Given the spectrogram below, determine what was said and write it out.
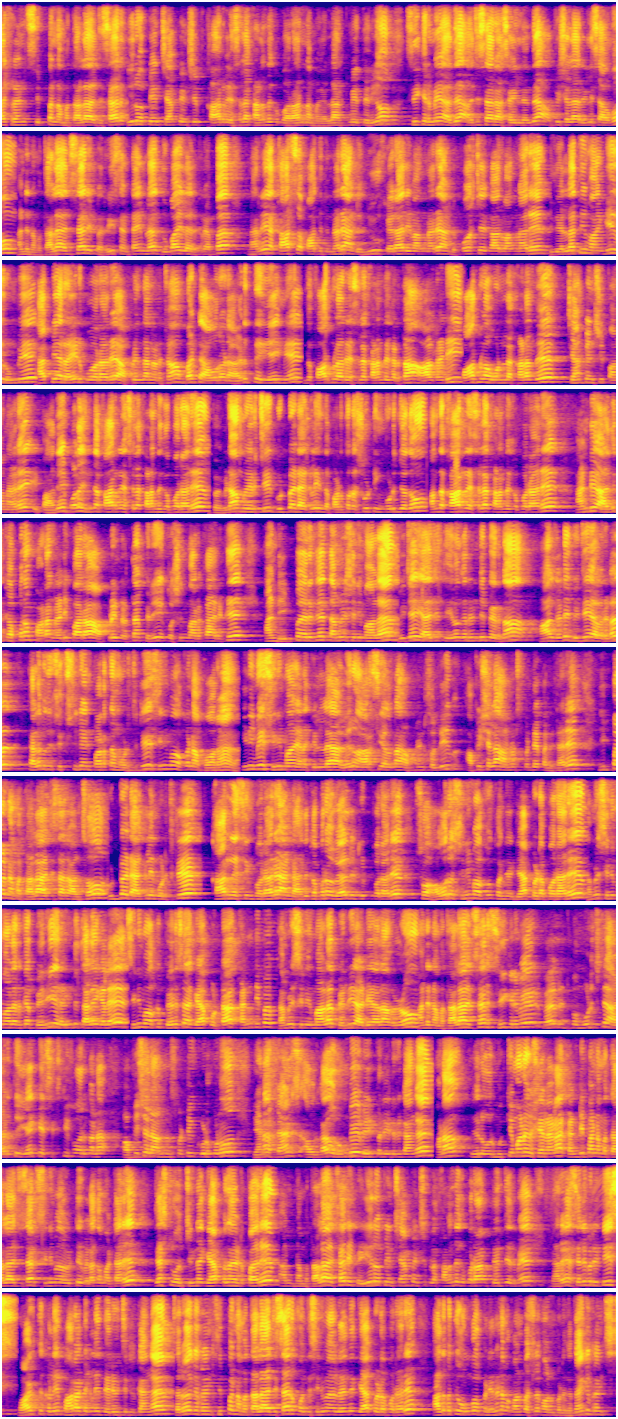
Hi friends இப்போ நம்ம தலை Ajith sir European championship car ரேஸில் கலந்துக்க போகிறாரு நம்ம எல்லாருக்குமே தெரியும். சீக்கிரமே அது அஜி சார் சைட்லேருந்து அஃபிஷியலாக ரிலீஸ் ஆகும். அண்ட் நம்ம தலை அஜி சார் இப்போ ரீசெண்ட் டைமில் துபாயில் இருக்கிறப்ப நிறைய கார்ஸை பார்த்துட்டு இருந்தாரு. அண்ட் நியூ ஃபெராரி வாங்கினாரு அண்ட் போஸ்டே கார் வாங்கினாரு. இது எல்லாத்தையும் வாங்கி ரொம்ப ஹாப்பியாக ரைடு போகிறாரு அப்படின்னு தான் நினச்சோம். பட் அவரோட அடுத்த எய்மே இந்த ஃபார்முலா ரேஸில் கலந்துக்கிறது தான். ஆல்ரெடி ஃபார்முலா ஒன்ல கலந்து சாம்பியன்ஷிப் ஆனாரு. இப்போ அதே போல் இந்த கார் ரேஸில் கலந்துக்க போகிறாரு இப்போ விடாமுயற்சி குட் பை டாக்லி இந்த படத்தோட ஷூட்டிங் முடிஞ்சதும் அந்த கார் ரேஸில் கலந்துக்க போகிறாரு போறாரு அண்டு அதுக்கப்புறம் படம் நடிப்பாரா அப்படின்றது தான் பெரிய கொஸ்டின் மார்க்காக இருக்கு. அண்ட் இப்போ இருக்க தமிழ் சினிமாவில் விஜய் அஜித் இவங்க ரெண்டு பேர் தான் ஆல்ரெடி விஜய் அவர்கள் தளபதி சிக்ஸ்டி நைன் படத்தை முடிச்சுட்டு சினிமாவுக்கு நான் போகிறேன் இனிமே சினிமா எனக்கு இல்லை வெறும் அரசியல் தான் அப்படின்னு சொல்லி அஃபிஷியலாக அனௌன்ஸ்மெண்ட்டே பண்ணிட்டாரு. இப்போ நம்ம தலை Ajith sir also good bad ugly முடிச்சுட்டு கார் ரேசிங் போறாரு. அண்ட் அதுக்கப்புறம் வேர்ல்டு ட்ரிப் போறாரு. ஸோ அவரும் சினிமாவுக்கு கொஞ்சம் கேப் விட போகிறாரு தமிழ் சினிமாவில் இருக்க பெரிய ரெண்டு தலைகளே சினிமாவுக்கு பெருசாக கேப் விட்டா கண்டிப்பாக தமிழ் சினிமாவில் பெரிய அடியாக தான் விழும். அண்ட் நம்ம தலை சார் சீக்கிரமே வேர்ல்டு இப்போ முடிச்சுட்டு அடுத்து ஏகே சிக்ஸ்டி ஃபோருக்கான அஃபிஷியல் அனௌன்ஸ்மெண்ட்டையும் கொடுக்கணும். ஏன்னா ஃபேன்ஸ் அவருக்காக ரொம்ப வெயிட் பண்ணிட்டு இருக்காங்க. ஆனால் இதில் ஒரு முக்கியமான விஷயம் என்னன்னா கண்டிப்பாக நம்ம தலாஜி சார் சினிமா விட்டு விலக மாட்டார். ஜஸ்ட் ஒரு சின்ன கேப் தான் எடுப்பார். அண்ட் நம்ம தலாஜி சார் இப்போ யூரோப்பியன் சாம்பியன்ஷிப்பில் கலந்துக்க போகிறான்னு தெரிஞ்சதுமே நிறைய செலிபிரிட்டிஸ் வாழ்த்துக்களையும் பாராட்டுகளையும் தெரிவிச்சிட்டு இருக்காங்க. சரி ஓகே ஃப்ரெண்ட்ஸ் இப்போ நம்ம தலாஜி சார் கொஞ்சம் சினிமாவிலேருந்து கேப் விட போகிறாரு அதை பற்றி உங்க ஒப்பீனியன் நம்ம கான்பாஸ்ல கவுண்ட் பண்ணுங்கள் தேங்க்யூ ஃப்ரெண்ட்ஸ்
